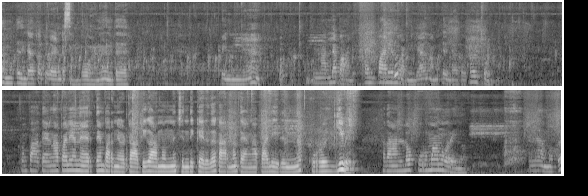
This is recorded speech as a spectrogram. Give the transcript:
നമുക്ക് ഇതിന്റെ അകത്തോട്ട് വേണ്ട സംഭവമാണ് എന്ത്? പിന്നെ നല്ല പാൽ തനിപ്പാൽ എന്ന് പറഞ്ഞില്ല? അത് നമുക്ക് ഇതിന്റെ അകത്തോട്ട് ഒഴിച്ചു കൊടുക്കണം. ഇപ്പം പാ തേങ്ങാപ്പാൽ ഞാൻ നേരത്തെയും പറഞ്ഞു കേട്ടോ അധികമാണെന്നൊന്നും ചിന്തിക്കരുത്. കാരണം തേങ്ങാപ്പാൽ ഇരുന്ന് കുറുകി വരും. അതാണല്ലോ കുറുമ എന്ന് പറയുന്നത്. പിന്നെ നമുക്ക്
